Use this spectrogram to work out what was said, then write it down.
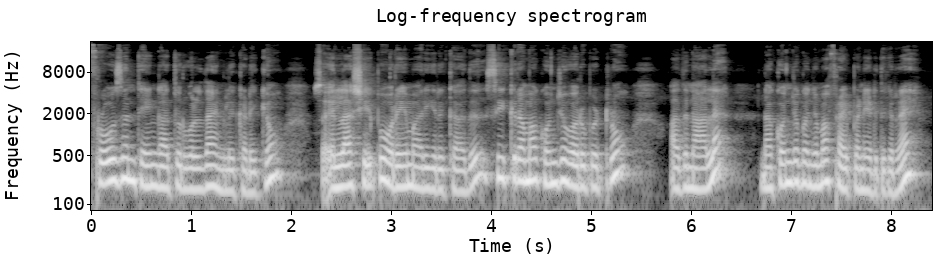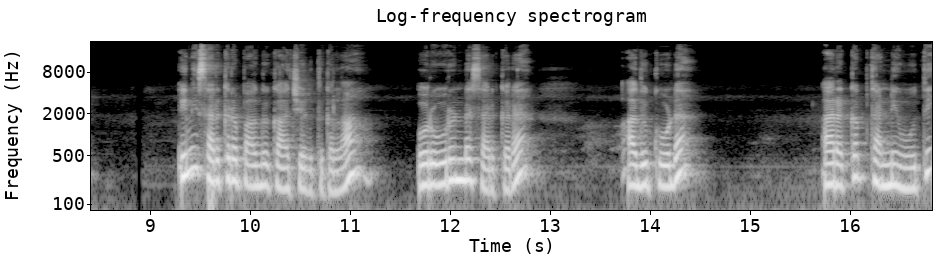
ஃப்ரோசன் தேங்காய் துருவல் தான் எங்களுக்கு கிடைக்கும். ஸோ எல்லா ஷேப்பும் ஒரே மாதிரி இருக்காது. சீக்கிரமாக கொஞ்சம் வறுபட்டுரும். அதனால் நான் கொஞ்சம் கொஞ்சமாக ஃப்ரை பண்ணி எடுத்துக்கிறேன். இனி சர்க்கரை பாகு காய்ச்சி எடுத்துக்கலாம். ஒரு உருண்டை சர்க்கரை அது கூட அரை கப் தண்ணி ஊற்றி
